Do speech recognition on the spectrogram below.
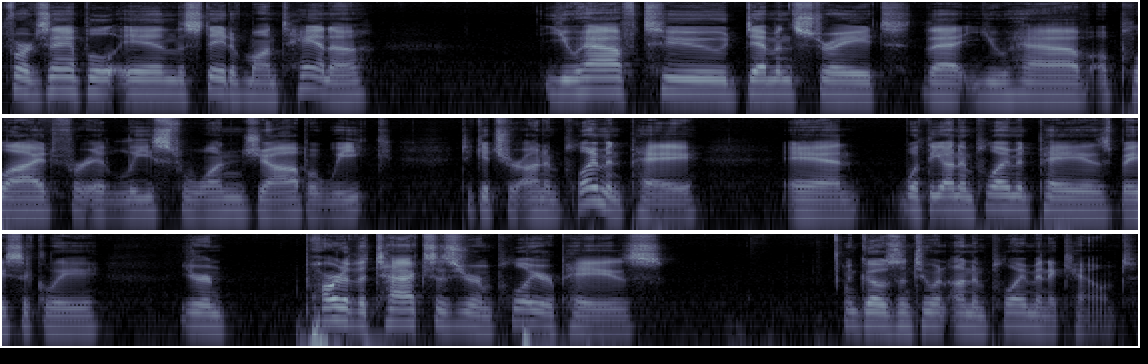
for example, in the state of Montana, you have to demonstrate that you have applied for at least one job a week to get your unemployment pay. And what the unemployment pay is basically your part of the taxes your employer pays goes into an unemployment account.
